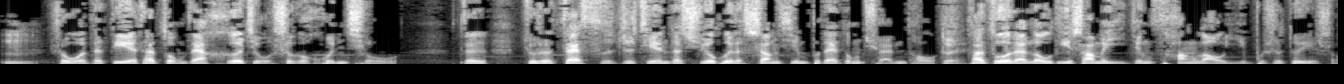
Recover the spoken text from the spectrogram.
嗯，说我的爹他总在喝酒，是个混球。在就是在死之前，他学会了伤心，不再动拳头。对，他坐在楼梯上面，已经苍老，已不是对手。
